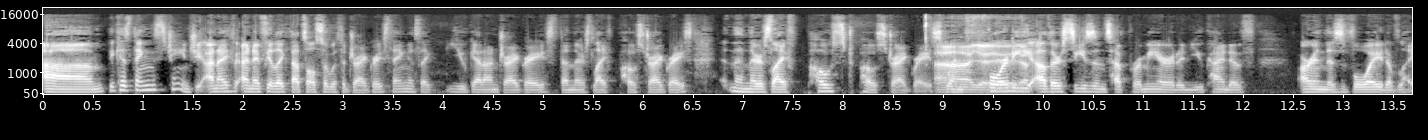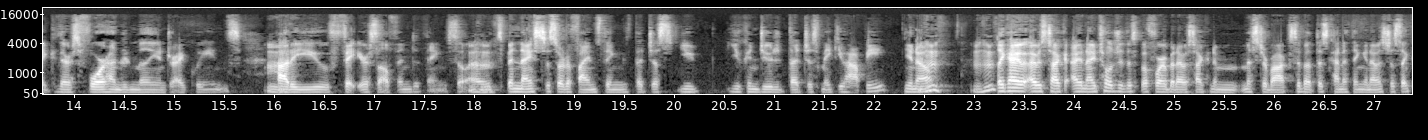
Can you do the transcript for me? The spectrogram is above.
um because things change and i and i feel like that's also with the drag race thing is like you get on drag race then there's life post drag race and then there's life post post drag race Ah, when yeah, yeah, 40 yeah. other seasons have premiered and you kind of are in this void of like there's 400 million drag queens Mm. how do you fit yourself into things so uh, Mhm. it's been nice to sort of find things that just you you can do that just make you happy you know Mhm. Mhm. like I, I was talking and i told you this before but i was talking to mr box about this kind of thing and i was just like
